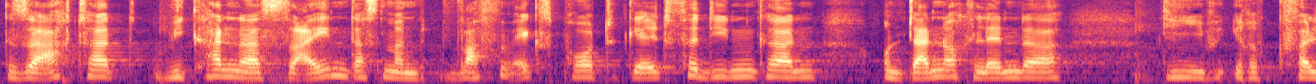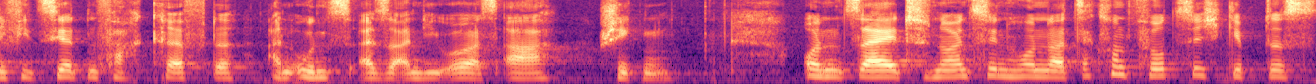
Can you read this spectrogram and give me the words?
gesagt hat, wie kann das sein, dass man mit Waffenexport Geld verdienen kann und dann noch Länder, die ihre qualifizierten Fachkräfte an uns, also an die USA, schicken. Und seit 1946 gibt es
